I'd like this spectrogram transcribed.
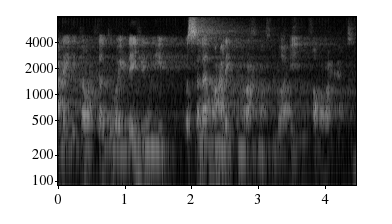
আলাইহি তাওয়াক্কালতু ওয়া ইলাইহি উনীব। ওয়াসসালামু আলাইকুম ওয়া রাহমাতুল্লাহি ওয়া বারাকাতুহু।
